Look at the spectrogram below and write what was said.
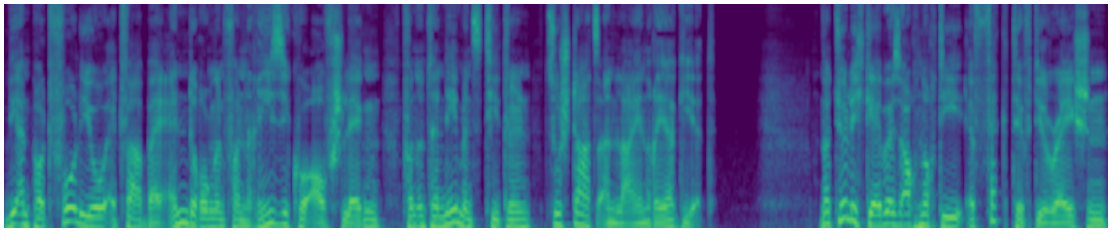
wie ein Portfolio etwa bei Änderungen von Risikoaufschlägen von Unternehmenstiteln zu Staatsanleihen reagiert. Natürlich gäbe es auch noch die Effective Duration,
